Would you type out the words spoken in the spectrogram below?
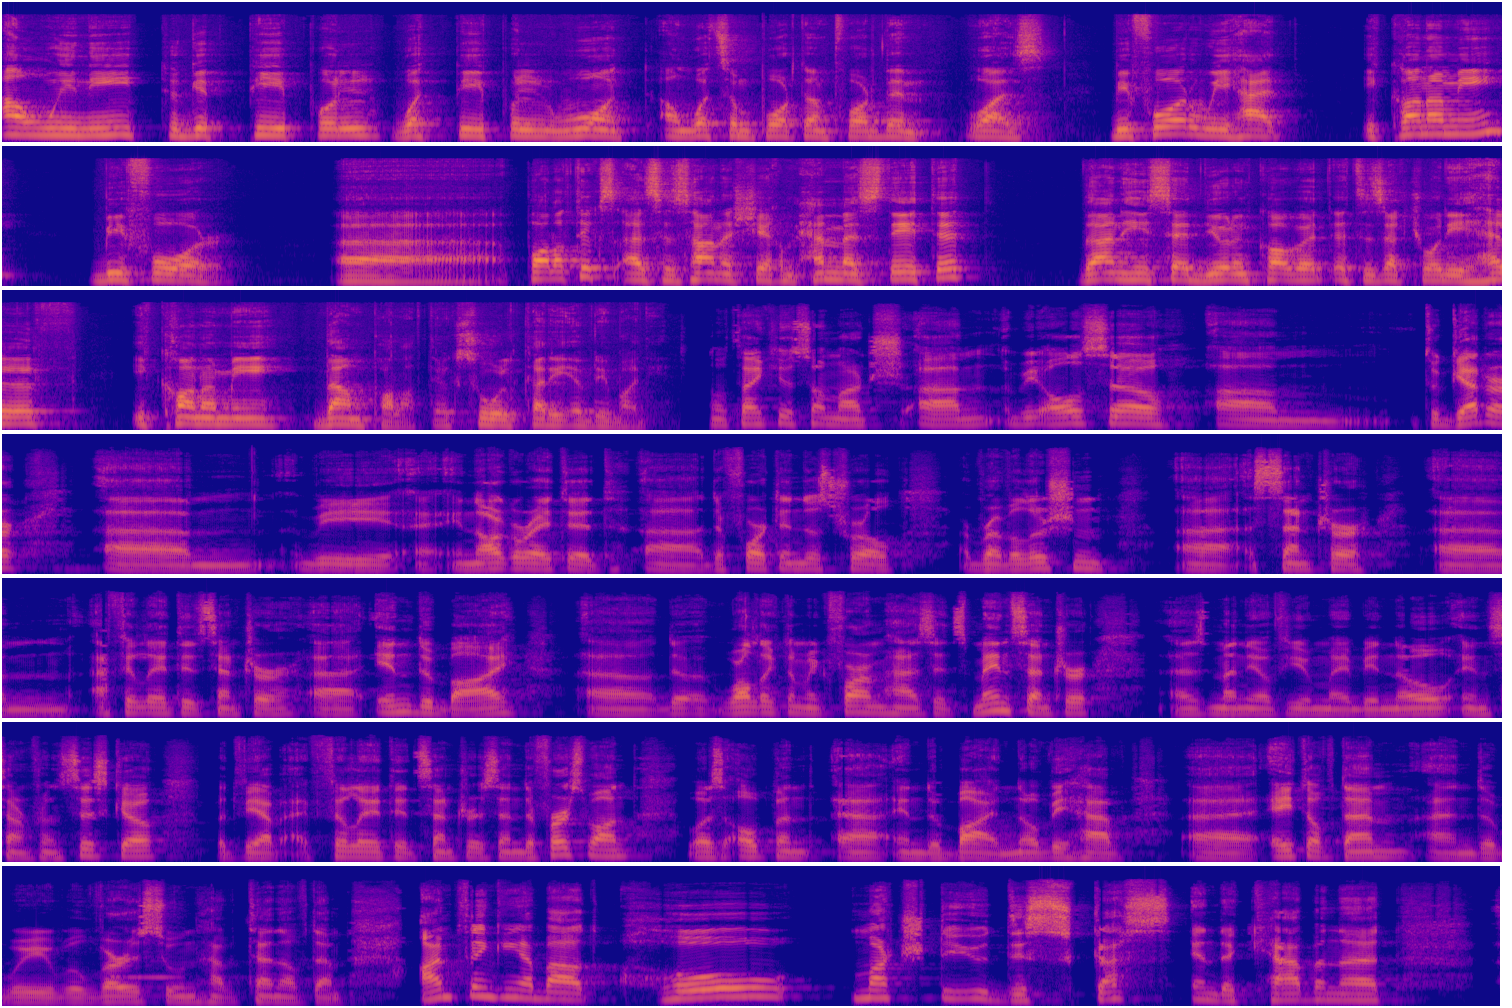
and we need to give people what people want and what's important for them was before we had economy, before uh, politics, as His Highness Sheikh Mohammed stated. Then he said during COVID, it is actually health, economy than politics, who will carry everybody. Well, thank you so much. Um, we also, um, together, um, we inaugurated uh, the Fourth Industrial Revolution uh, Center um, affiliated center uh, in Dubai. Uh, the World Economic Forum has its main center, as many of you maybe know, in San Francisco, but we have affiliated centers. And the first one was opened uh, in Dubai. Now we have uh, eight of them, and we will very soon have 10 of them. I'm thinking about how much do you discuss in the cabinet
